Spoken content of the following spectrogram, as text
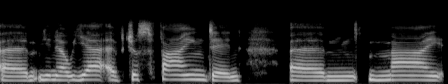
Um, you know, yeah, of just finding um, my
